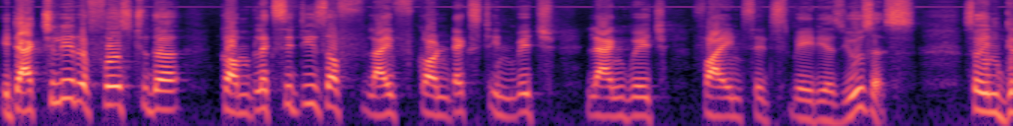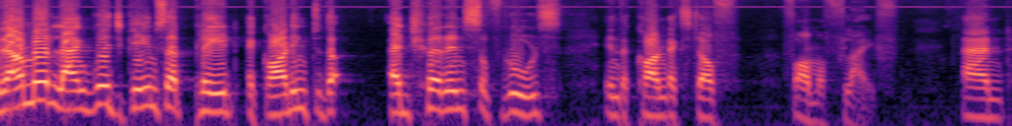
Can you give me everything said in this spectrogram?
it actually refers to the complexities of life context in which language finds its various uses. So in grammar language games are played according to the adherence of rules in the context of form of life and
